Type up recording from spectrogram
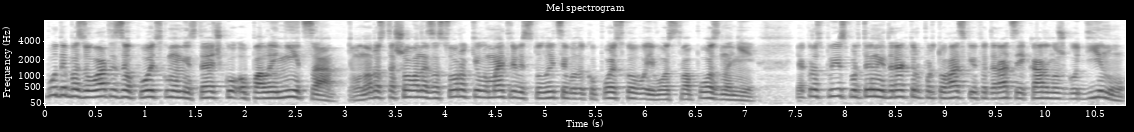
буде базуватися в польському містечку Опаленіца. Воно розташоване за 40 кілометрів від столиці Великопольського воєводства Познані. Як розповів спортивний директор Португальської федерації Карлош Годіну,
